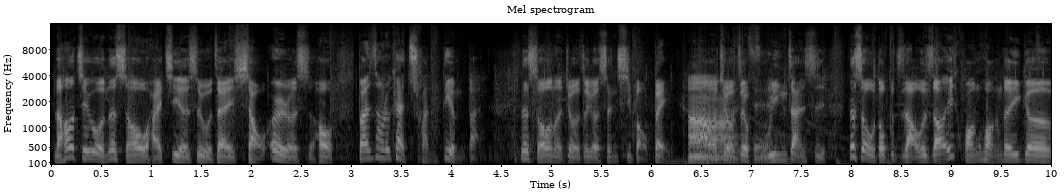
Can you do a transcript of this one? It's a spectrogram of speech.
然后结果那时候我还记得是我在小二的时候，班上就开始传电板。那时候呢，就有这个神奇宝贝，然后就有这个福音战士。那时候我都不知道，我只知道哎，黄黄的一个，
